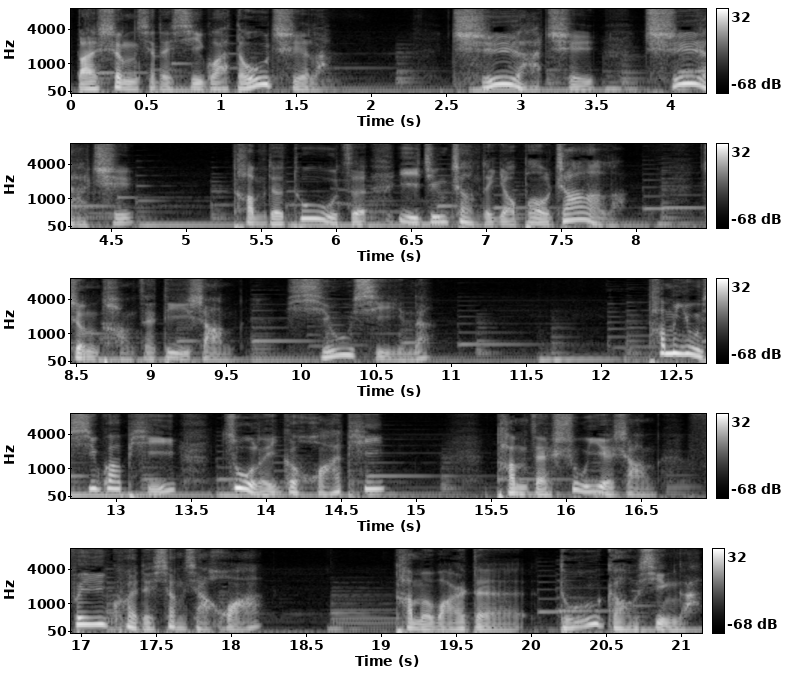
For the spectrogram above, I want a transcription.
把剩下的西瓜都吃了。吃啊吃，吃啊吃，他们的肚子已经胀得要爆炸了，正躺在地上休息呢。他们用西瓜皮做了一个滑梯，他们在树叶上飞快地向下滑，他们玩得多高兴啊！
